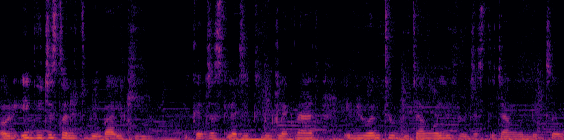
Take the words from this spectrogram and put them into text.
or if you just want it to be bulky you can just let it look like that. If you want to detangle it you just detangle it so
